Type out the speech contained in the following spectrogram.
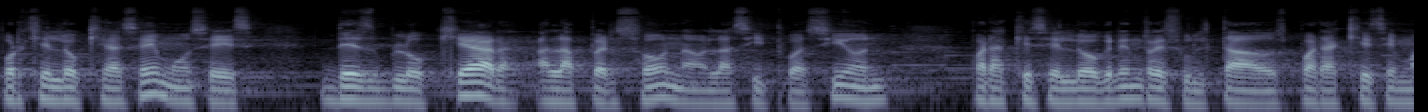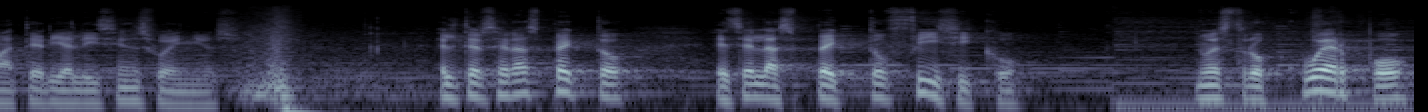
porque lo que hacemos es desbloquear a la persona o la situación para que se logren resultados, para que se materialicen sueños. El tercer aspecto es el aspecto físico, nuestro cuerpo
